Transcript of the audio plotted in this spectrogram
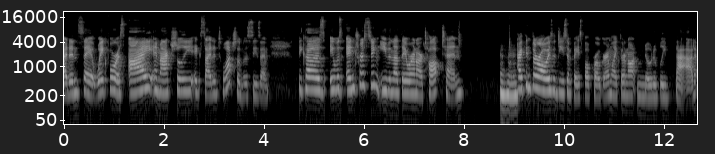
I didn't say it. Wake Forest. I am actually excited to watch them this season because it was interesting, even that they were in our top 10. Mm-hmm. I think they're always a decent baseball program. Like, they're not notably bad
